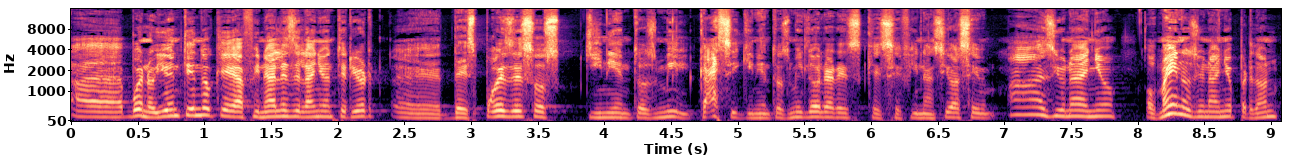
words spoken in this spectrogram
Ah, bueno, yo entiendo que a finales del año anterior, eh, después de esos 500 mil, casi 500 mil dólares que se financió hace más de un año, o menos de un año, perdón,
